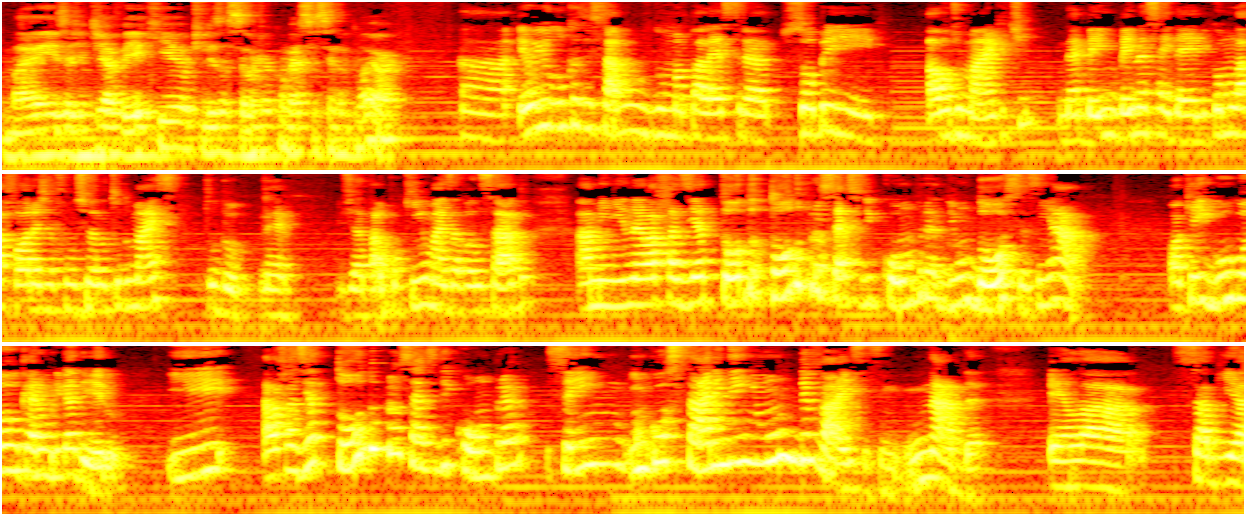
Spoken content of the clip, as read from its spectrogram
mas a gente já vê que a utilização já começa a ser muito maior. Uh, eu e o Lucas estávamos numa palestra sobre audio marketing, né, bem, bem nessa ideia de como lá fora já funciona tudo mais, tudo né, já está um pouquinho mais avançado. A menina ela fazia todo, todo o processo de compra de um doce, assim, ah, ok, Google, eu quero um brigadeiro. E ela fazia todo o processo de compra sem encostar em nenhum device, assim, nada. Ela sabia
